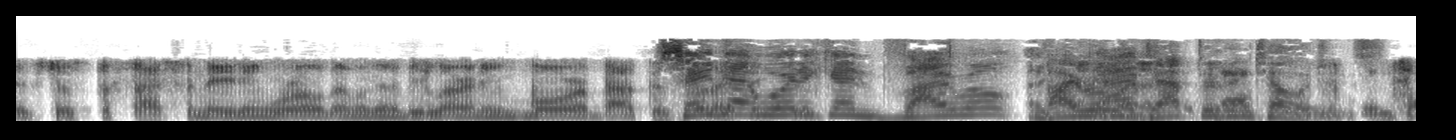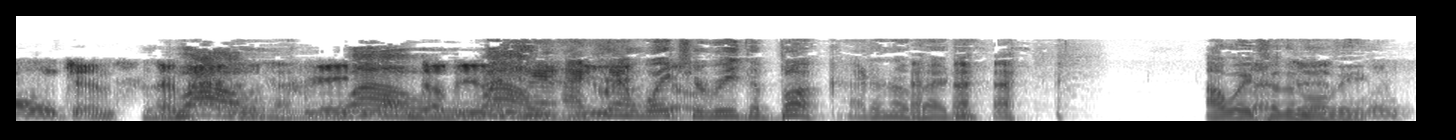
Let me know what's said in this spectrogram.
it's just a fascinating world, and we're going to be learning more about this. Say that word again: viral, viral adaptive, adaptive intelligence. Intelligence. And wow! wow! wow. I can't, I can't wait to read the book. I don't know about you. I'll wait for the movie.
